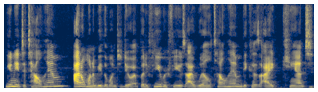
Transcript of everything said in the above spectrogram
you need to tell him. I don't want to be the one to do it but if you refuse i will tell him because i can't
